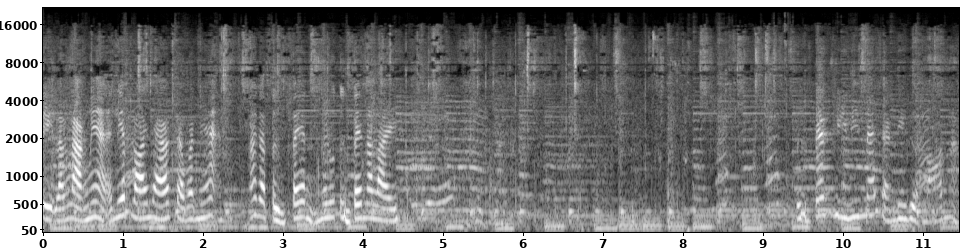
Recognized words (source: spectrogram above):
ติหลังๆ เนี่ย เรียบร้อยแล้ว แต่วันเนี้ยน่าจะตื่นเต้น ไม่รู้ตื่นเต้นอะไร ตื่นเต้นทีนี้แม่แสนดีเดือดร้อนอะ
